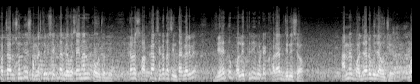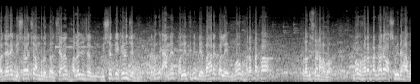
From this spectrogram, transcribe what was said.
ପଚାରୁଛନ୍ତି ସମସ୍ତେ ବି ସେ କଥା ବ୍ୟବସାୟୀମାନେ କହୁଛନ୍ତି ତେଣୁ ସରକାର ସେ କଥା ଚିନ୍ତା କରିବେ ଯେହେତୁ ପଲିଥିନ୍ ଗୋଟେ ଖରାପ ଜିନିଷ ଆମେ ବଜାରକୁ ଯାଉଛେ ବଜାରରେ ବିଷ ଅଛି ଅମୃତ ଅଛି ଆମେ ଭଲ ଜିନିଷ ବିଷ କିଏ କିଣୁଛନ୍ତି ତେଣୁକରି ଆମେ ପଲିଥିନ୍ ବ୍ୟବହାର କଲେ ମୋ ଘର ପାଖ ପ୍ରଦୂଷଣ ହେବ ମୋ ଘର ପାଖରେ ଅସୁବିଧା ହେବ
